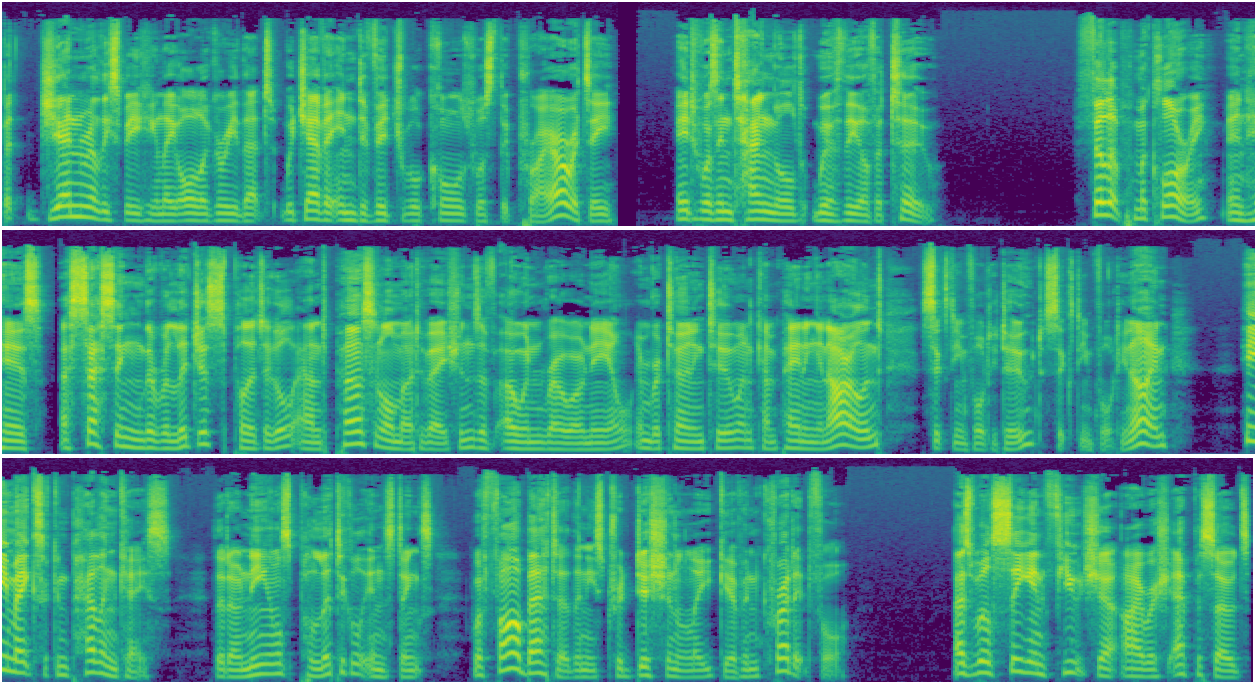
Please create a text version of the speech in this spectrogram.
but generally speaking, they all agree that whichever individual cause was the priority, it was entangled with the other two. Philip McClory, in his Assessing the Religious, Political, and Personal Motivations of Owen Roe O'Neill in Returning to and Campaigning in Ireland, 1642 to 1649, he makes a compelling case that O'Neill's political instincts were far better than he's traditionally given credit for. As we'll see in future Irish episodes,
